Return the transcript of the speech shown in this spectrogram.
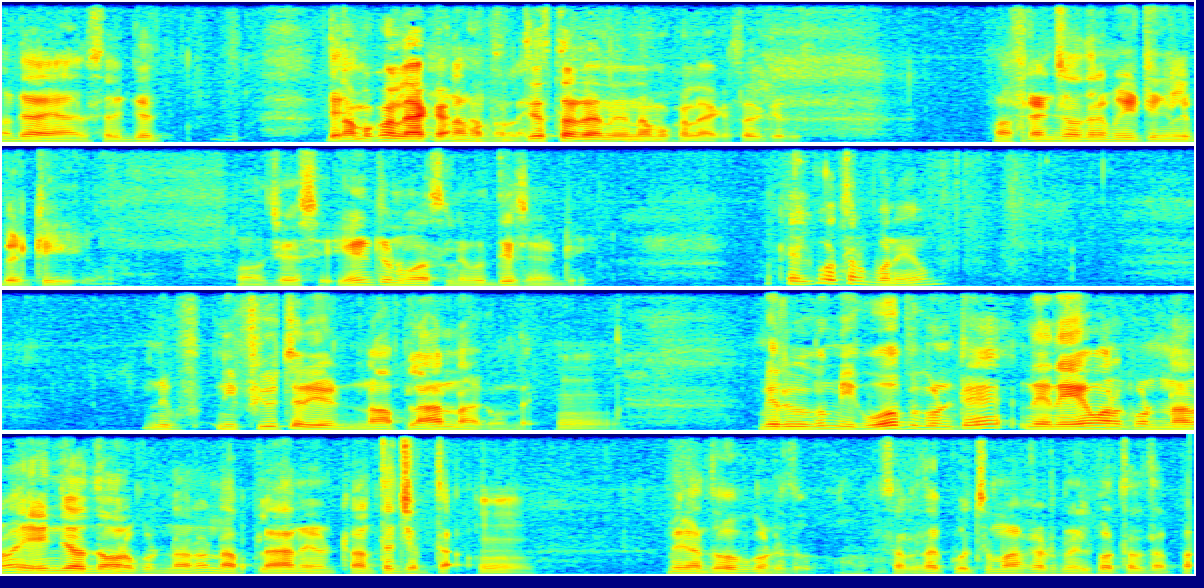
అంటే ఆయన సరిగ్గా నమ్మకం లేక నమ్మకం. తీస్తాడని నమ్మకం లేక సరిగ్గా మా ఫ్రెండ్స్ అందరూ మీటింగ్లు పెట్టి చేసి ఏంటి నువ్వు అసలు నీ ఉద్దేశం ఏంటి అంటే వెళ్ళిపోతాను పని ఏం? నీ నీ ఫ్యూచర్ ఏంటి నా ప్లాన్ నాకు ఉంది. మీరు మీకు ఓపిక ఉంటే నేను ఏమనుకుంటున్నానో ఏం చేద్దాం అనుకుంటున్నానో నా ప్లాన్ ఏంటో అంతా చెప్తా. మీకు అంత ఓపిక ఉండదు సరదా కూర్చొని మాట్లాడుకుని వెళ్ళిపోతారు తప్ప.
